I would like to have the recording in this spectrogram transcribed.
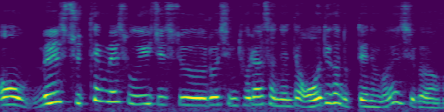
어, 매수, 주택 매수 우위 지수로 지금 돌아섰는데 어디가 높다는 거예요, 지금?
